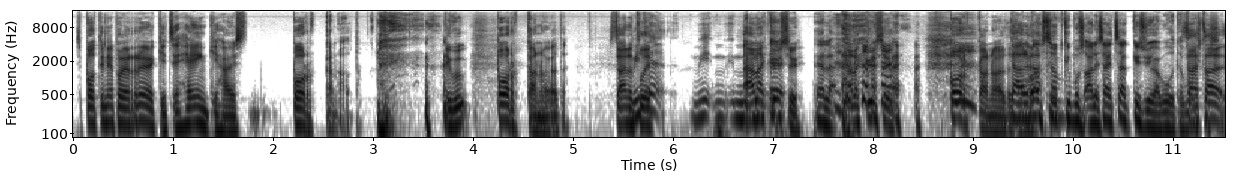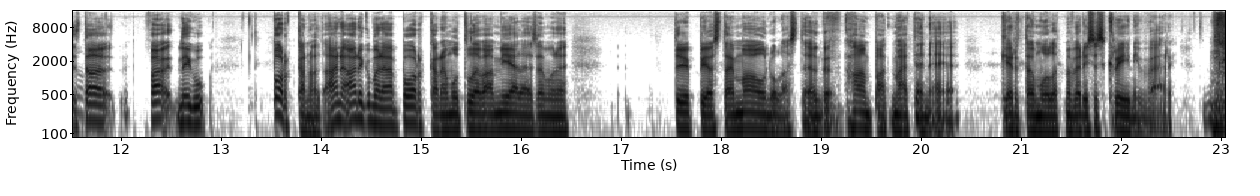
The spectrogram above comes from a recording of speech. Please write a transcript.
se poltti niin paljon röökiä, että se henki haisi porkkanalta. niin kuin porkkanoilta. Sitä aina tuli, Miten- mi, mi, älä kysy, älä. älä kysy porkkanoilta. Tämä oli taas tutkimus, Ali, sä et saa kysyä muuta. Sä, sä, sä, va, niinku, porkkanoita. Aina, aina kun mä näen porkkana, mut tulee vaan mieleen semmoinen tyyppi jostain Maunulasta, jonka hampaat mätenee ja kertoo mulle, että mä vedin se screenin väärin.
